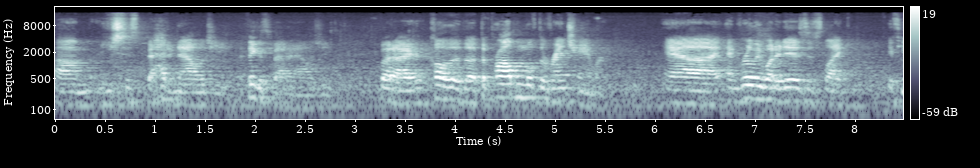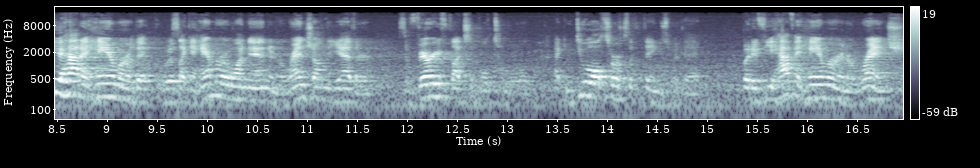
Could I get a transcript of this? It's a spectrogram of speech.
Um, use this bad analogy. I think it's a bad analogy. But I call it the, the problem of the wrench hammer. Uh, and really what it is is like, if you had a hammer that was like a hammer on one end and a wrench on the other, it's a very flexible tool. I can do all sorts of things with it. But if you have a hammer and a wrench,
